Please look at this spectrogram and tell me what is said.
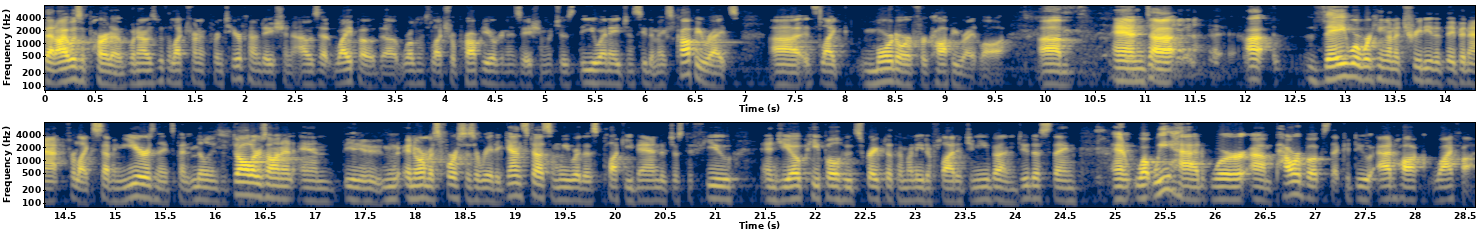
that I was a part of when I was with Electronic Frontier Foundation. I was at WIPO, the World Intellectual Property Organization, which is the UN agency that makes copyrights. Uh, it's like Mordor for copyright law. Um, and uh, uh, they were working on a treaty that they've been at for like seven years, and they'd spent millions of dollars on it, and the enormous forces arrayed against us, and we were this plucky band of just a few NGO people who'd scraped up the money to fly to Geneva and do this thing. And what we had were um, PowerBooks that could do ad hoc Wi-Fi.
